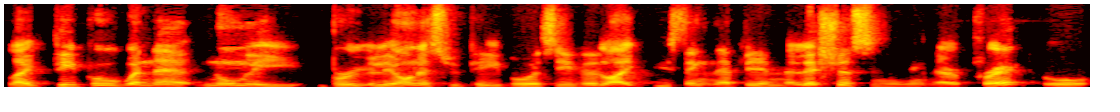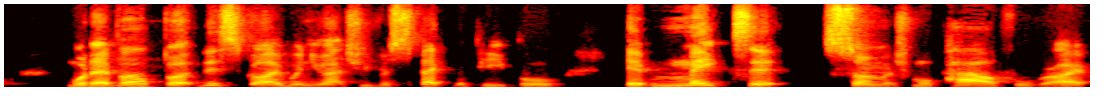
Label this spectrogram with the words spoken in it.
Like people, when they're normally brutally honest with people, it's either like you think they're being malicious and you think they're a prick or whatever. But this guy, when you actually respect the people, it makes it so much more powerful, right?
